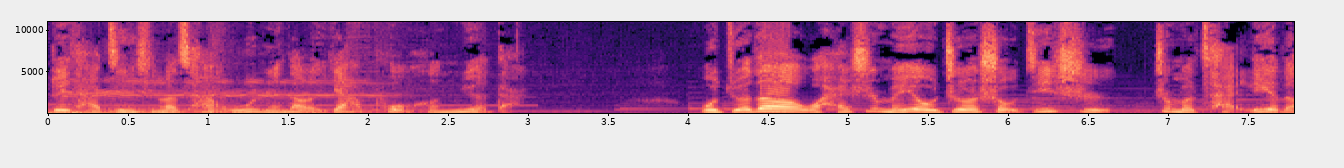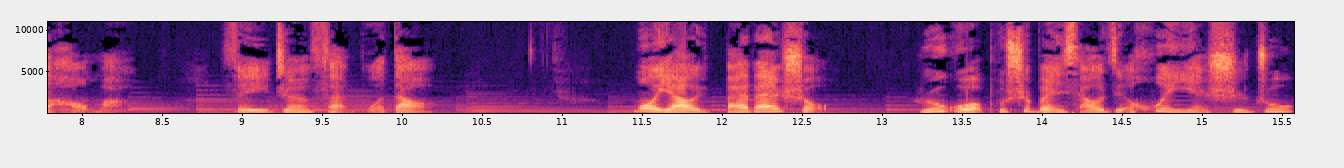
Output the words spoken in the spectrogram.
对他进行了惨无人道的压迫和虐待。我觉得我还是没有这手机是这么惨烈的好吗？费以真反驳道。莫瑶摆摆手，如果不是本小姐慧眼识珠，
